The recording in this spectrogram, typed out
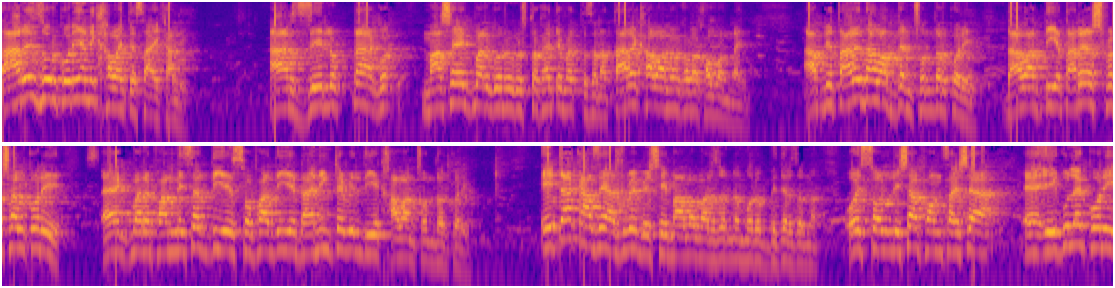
তারে জোর করি আমি খাওয়াইতে চাই খালি। আর যে লোকটা মাসে একবার গরু গোস্ত খাইতে পারতেছে না, তারে খাওয়ানোর কোনো খবর নাই। আপনি তারে দাওয়াত দেন সুন্দর করে। দাওয়াত দিয়ে তারে স্পেশাল করে একবারে ফার্নিচার দিয়ে সোফা দিয়ে ডাইনিং টেবিল দিয়ে খাওয়ান সুন্দর করে। এটা কাজে আসবে বেশি মা বাবার জন্য, মুরব্বীদের জন্য। ওই চল্লিশা, পঞ্চাশা এইগুলা করি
